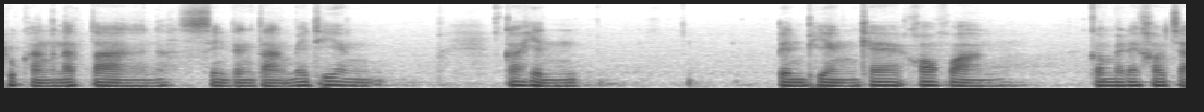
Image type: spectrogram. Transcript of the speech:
ทุกขังนัตตานะสิ่งต่างๆ ไม่เที่ยงก็เห็นเป็นเพียงแค่ข้อความก็ไม่ได้เข้าใจ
